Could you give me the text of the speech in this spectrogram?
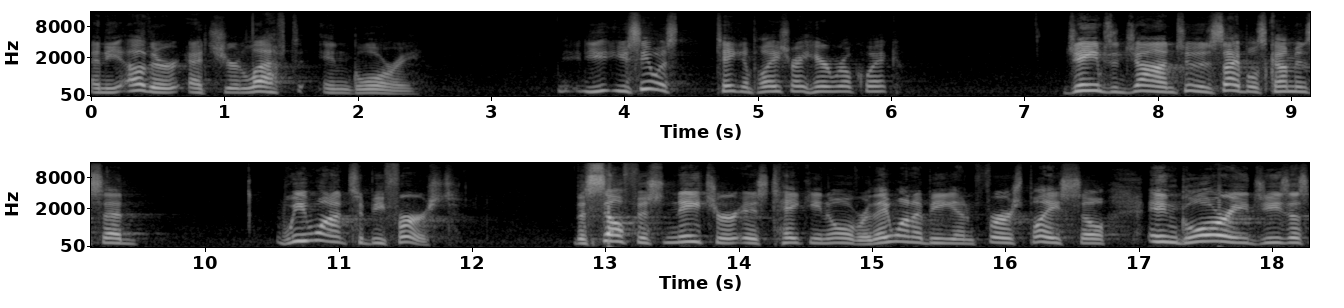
and the other at your left in glory. You, you see what's taking place right here, real quick? James and John, two of the disciples, come and said, We want to be first. The selfish nature is taking over. They want to be in first place. So, in glory, Jesus,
